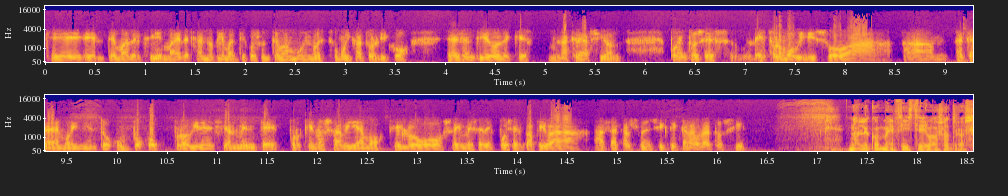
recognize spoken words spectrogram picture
que el tema del clima y del cambio climático es un tema muy nuestro, muy católico, en el sentido de que es la creación, pues entonces esto lo movilizó a, crear el movimiento, un poco providencialmente, porque no sabíamos que luego, seis meses después, el Papa iba a sacar su encíclica Laudato Si. ¿No le convencisteis vosotros?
